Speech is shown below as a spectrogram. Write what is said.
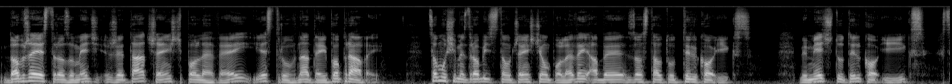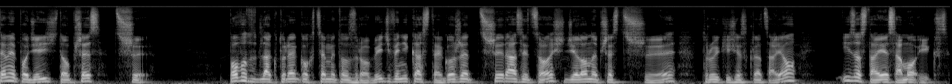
Dobrze jest rozumieć, że ta część po lewej jest równa tej po prawej. Co musimy zrobić z tą częścią po lewej, aby został tu tylko x? By mieć tu tylko x, chcemy podzielić to przez 3. Powód, dla którego chcemy to zrobić, wynika z tego, że 3 razy coś dzielone przez 3, trójki się skracają, i zostaje samo x.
